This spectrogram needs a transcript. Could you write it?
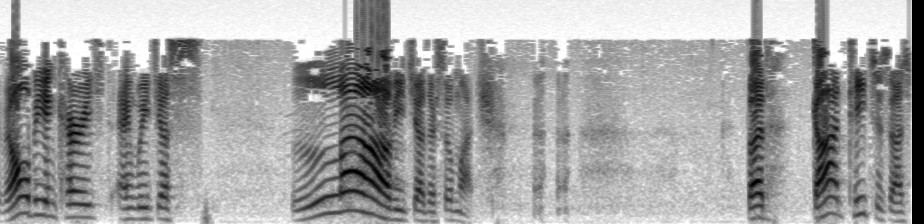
we'd all be encouraged, and we just love each other so much. but God teaches us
